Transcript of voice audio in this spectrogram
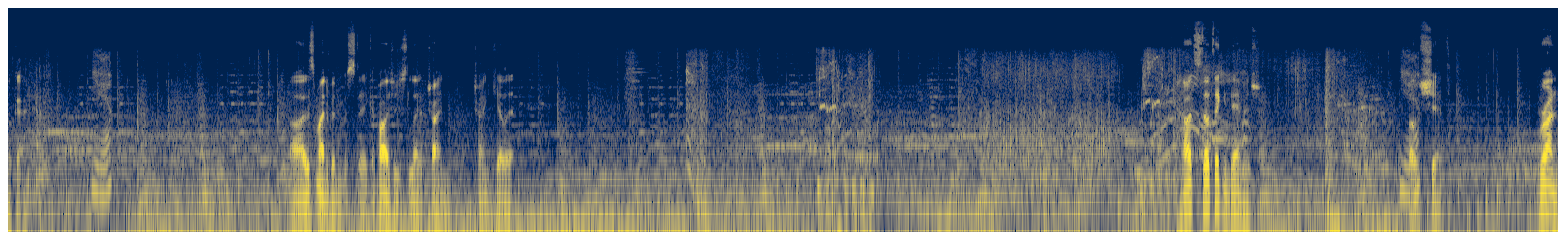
Okay. Yeah. Uh, this might have been a mistake. I probably should just let it try and try and kill it. No, it's still taking damage. Yeah. Oh shit. Run.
